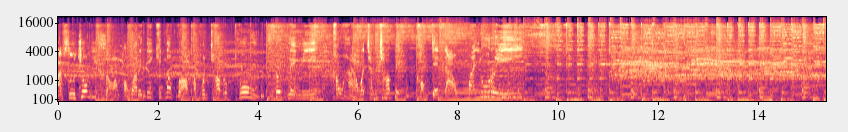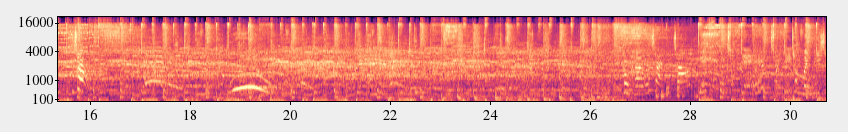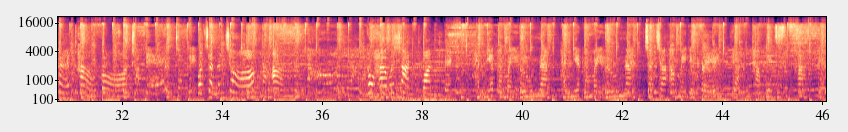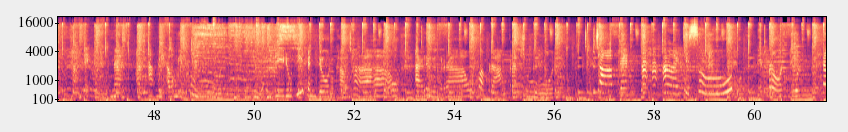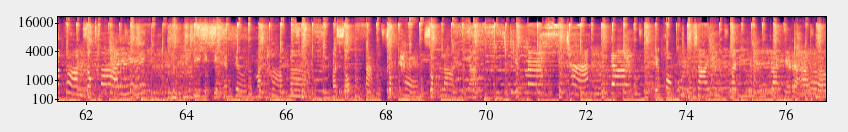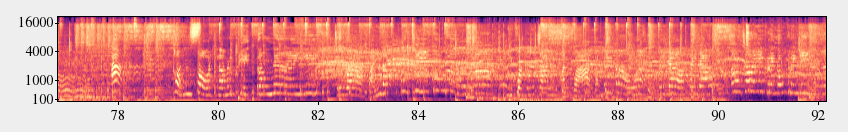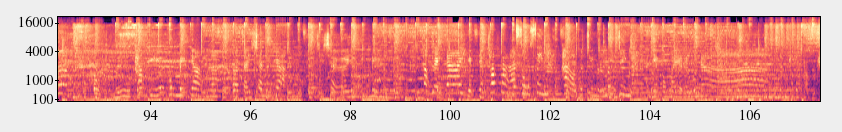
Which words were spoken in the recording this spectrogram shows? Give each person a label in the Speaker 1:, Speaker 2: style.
Speaker 1: กลับสู่ช่วงที่ 2 ของวาไรตี้คิดนอกกรอบกับคนชอบลูกทุ่ง ด้วยเพลงนี้เขาหาว่าฉันชอบเด็กของเจนดาวมายุรี
Speaker 2: muñeco ผิดตจะว่าไปลับไม่ทีก็เงาอะมีคนรู้ใจปันขวาก็ไม่เบาไม่ยากไม่ยาว เอาใจกระนงกระนิ่งอะตมือข้างเดียวคงไม่ดังเพราะใจฉันยังเฉยๆนิ่งทำไงได้เด็กๆชอบตาสูงสิงข่าวจะจริงหรือไม่จริง อันนี้ก็ไม่รู้นะ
